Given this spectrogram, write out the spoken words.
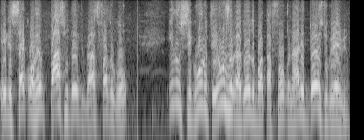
Ele sai correndo, passa o David Braz e faz o gol. E no segundo tem um jogador do Botafogo na área e dois do Grêmio.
